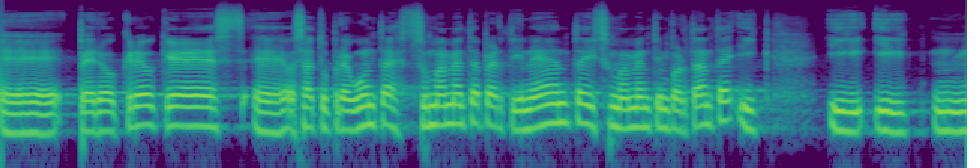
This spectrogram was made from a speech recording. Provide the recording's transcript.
Eh, pero creo que es, eh, o sea, tu pregunta es sumamente pertinente y sumamente importante y, y, mm,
